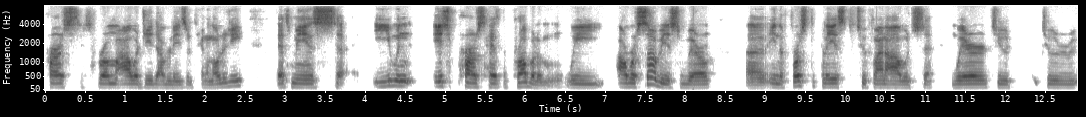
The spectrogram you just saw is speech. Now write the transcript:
parts from our GW laser technology that means even each part has the problem. We our service will uh, in the first place to find out where to to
